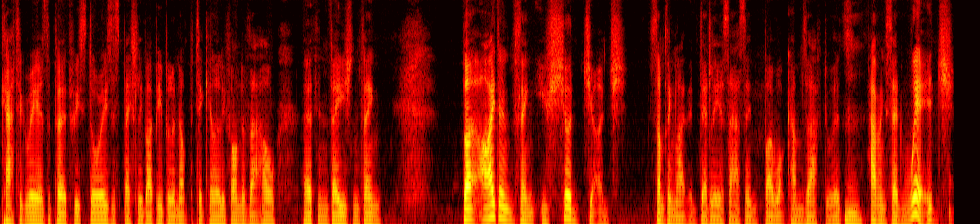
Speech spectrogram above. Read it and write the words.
category as the Pertwee stories, especially by people who are not particularly fond of that whole Earth invasion thing. But I don't think you should judge something like the Deadly Assassin by what comes afterwards. Having said which,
